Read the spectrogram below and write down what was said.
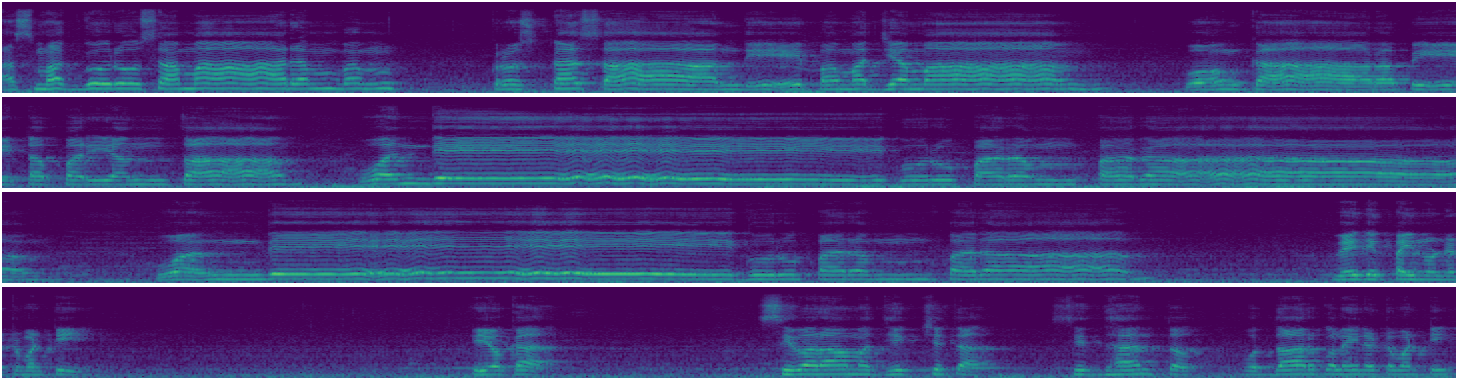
అస్మద్గురు సమారంభం కృష్ణ సాందీపమధ్యమా ఓంకారపీఠ పర్యంత. వందే గురు పరంపరా. వందే గురు పరంపరా. వేదిక పైన ఉన్నటువంటి ఈ యొక్క శివరామ దీక్షిత సిద్ధాంత ఉద్ధారకులైనటువంటి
